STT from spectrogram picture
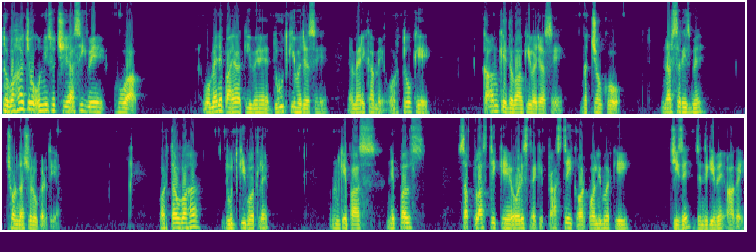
तो वहाँ जो उन्नीस सौ छियासी में हुआ, वो मैंने पाया कि वह दूध की वजह से अमेरिका में औरतों के काम के दबाव की वजह से बच्चों को नर्सरीज में छोड़ना शुरू कर दिया। और तब वहाँ दूध की बोतलें, उनके पास निपल्स सब प्लास्टिक के और इस तरह की प्लास्टिक और पॉलीमर की चीज़ें ज़िंदगी में आ गई।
